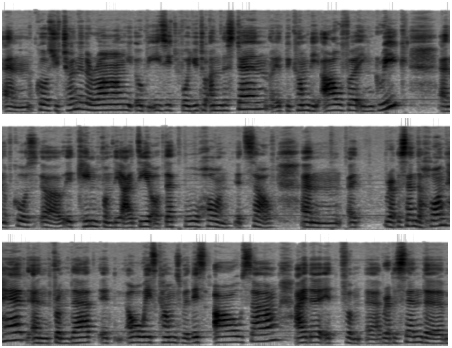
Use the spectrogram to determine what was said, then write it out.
And of course you turn it around it'll be easy for you to understand. It become the alpha in Greek. And of course uh, it came from the idea of that bull horn itself. And it represent the horn head and from that it always comes with this owl sound. Either it from uh, represent the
